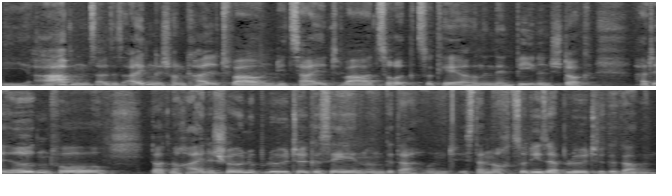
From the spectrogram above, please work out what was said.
die abends, als es eigentlich schon kalt war und die Zeit war, zurückzukehren in den Bienenstock, hatte irgendwo dort noch eine schöne Blüte gesehen und gedacht und ist dann noch zu dieser Blüte gegangen.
